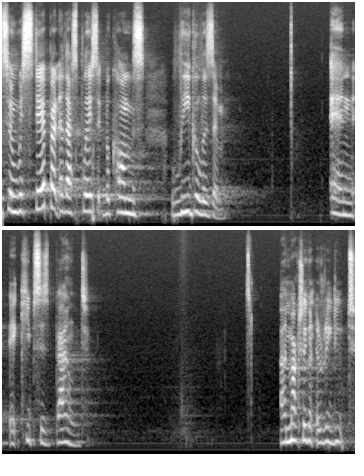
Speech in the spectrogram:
So when we step into this place, it becomes legalism and it keeps us bound. I'm actually going to read out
